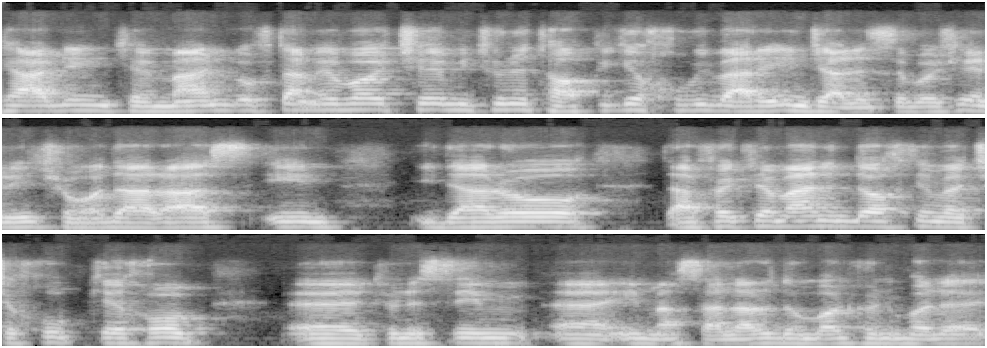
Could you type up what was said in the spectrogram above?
کردیم که من گفتم ایوا چه می‌تونه تاپیک خوبی برای این جلسه باشه؟ یعنی شما در اصل این ایده رو در فکر من انداختیم و چه خوب که خب تونستیم این مسئله رو دنبال کنیم. حالا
